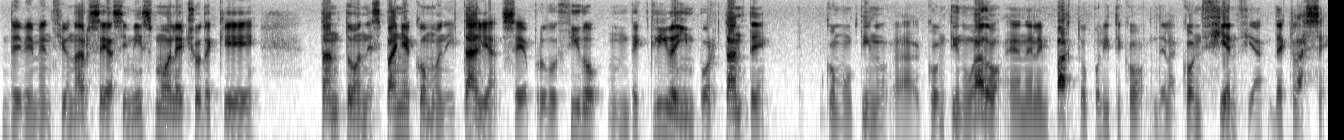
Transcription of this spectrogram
Debe mencionarse asimismo el hecho de que tanto en España como en Italia se ha producido un declive importante ah, continuado en el impacto político de la conciencia de clase.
